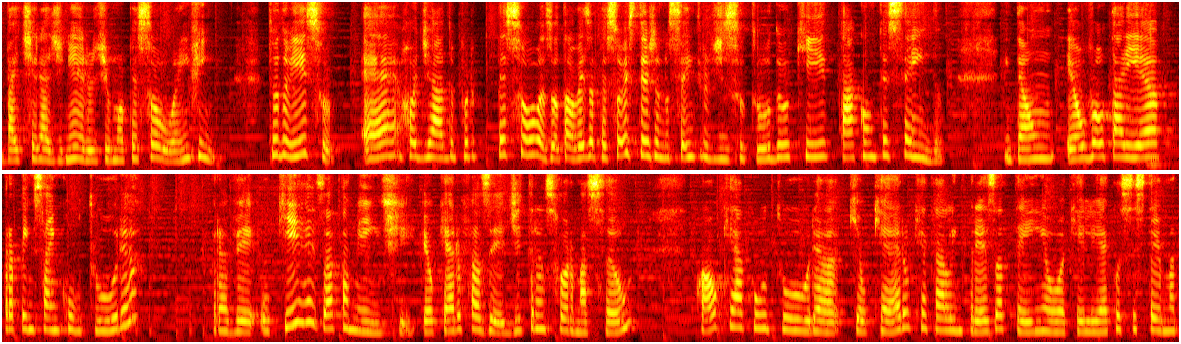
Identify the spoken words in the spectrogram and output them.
Vai tirar dinheiro de uma pessoa, enfim. Tudo isso é rodeado por pessoas, ou talvez a pessoa esteja no centro disso tudo que está acontecendo. Então, eu voltaria para pensar em cultura, para ver o que exatamente eu quero fazer de transformação, qual que é a cultura que eu quero que aquela empresa tenha ou aquele ecossistema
